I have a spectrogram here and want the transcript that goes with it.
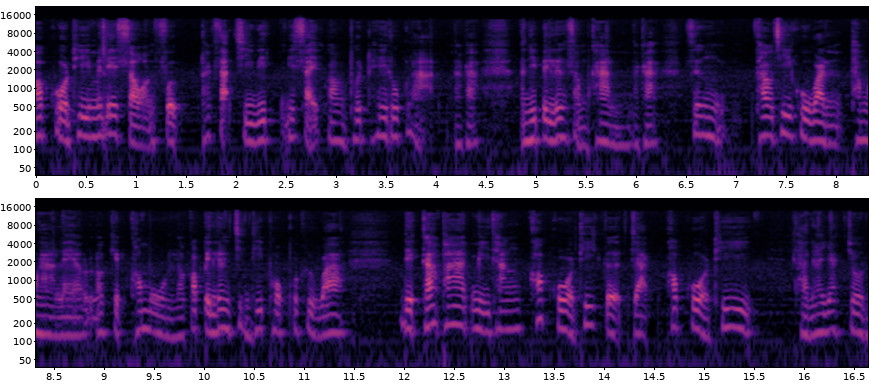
รอบครัวที่ไม่ได้สอนฝึกทักษะชีวิตนิสัยความพฤติให้ลูกหลานนะคะ อันนี้เป็นเรื่องสำคัญนะคะ ซึ่งเท่าที่ครูวันทำงานแล้วเราเก็บข้อมูล แล้วก็เป็นเรื่องจริงที่พบก็คือว่าเด็กข้าพาดมีทั้งครอบครัวที่เกิดจากครอบครัวที่ฐานะยากจน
